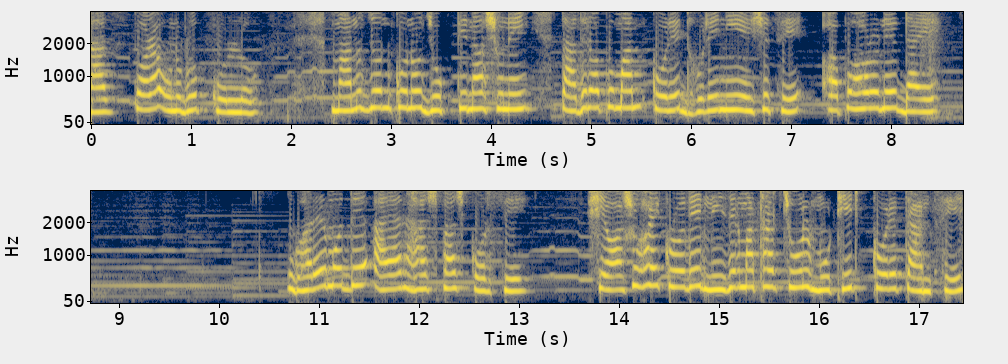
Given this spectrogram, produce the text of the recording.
বাজ পড়া অনুভব করল। মানুষজন কোনো যুক্তি না শুনেই তাদের অপমান করে ধরে নিয়ে এসেছে অপহরণের দায়ে। ঘরের মধ্যে আয়ান হাঁসফাঁস করছে। সে অসহায় ক্রোধে নিজের মাথার চুল মুঠির করে টানছে।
